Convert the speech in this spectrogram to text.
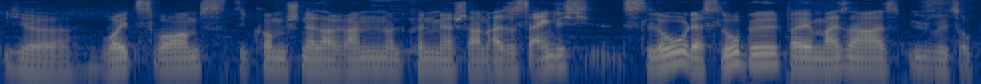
hier Void Swarms, die kommen schneller ran und können mehr Schaden. Also es ist eigentlich Slow, der Slow-Bild bei Malzahar ist übelst OP.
